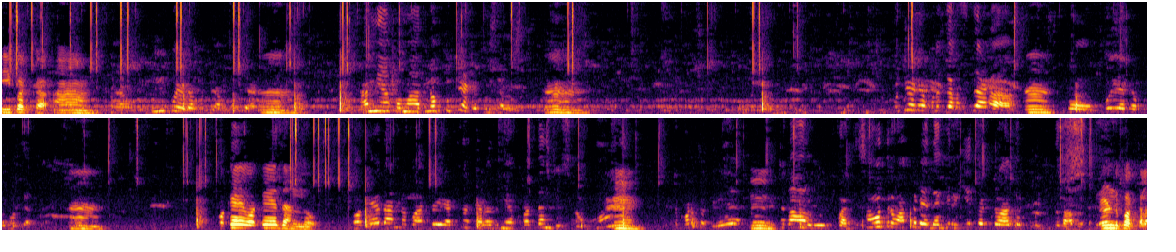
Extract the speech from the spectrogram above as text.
ఈ పక్క పోయేటప్పుడు కన్యాకుమారిలో పుట్టేటప్పుడు పుట్టేటప్పుడు తెలుస్తాడా. ఒకే ఒకే దానిలో. ఒకే దాంట్లో పాటు ఎట్లా తెలదు మేము పొద్దున్న చూసినాము. పడుతుంది. పడుతుంది సముద్రం అక్కడే దగ్గర ఈ తట్టు ఆ తట్టు కాబట్టి. రెండు పక్కల.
